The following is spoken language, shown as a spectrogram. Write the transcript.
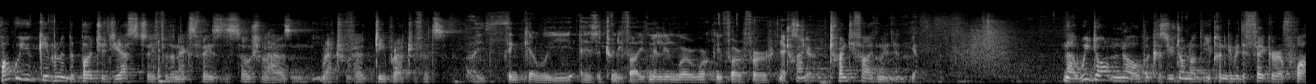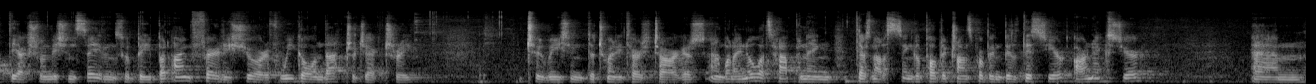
What were you given in the budget yesterday for the next phase of the social housing retrofit, deep retrofits? I think uh, we is it 25 million we're working for for next Twen- year. 25 million? Yeah. Now, we don't know because you, don't know, you couldn't give me the figure of what the actual emission savings would be, but I'm fairly sure if we go on that trajectory to meeting the 2030 target, and when I know what's happening, there's not a single public transport being built this year or next year. Um,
